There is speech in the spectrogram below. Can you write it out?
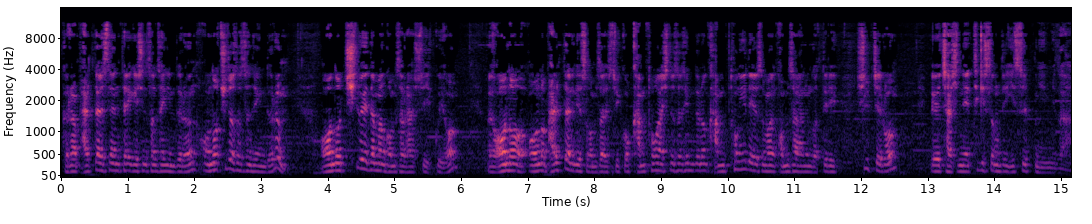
그러나 발달 센터에 계신 선생님들은 언어 치료사 선생님들은 언어 치료에 대한 검사를 할 수 있고요. 어, 언어 언어 발달에 대해서 검사할 수 있고 감통하시는 선생님들은 감통에 대해서만 검사하는 것들이 실제로 예, 자신의 특이성들이 있을 뿐입니다.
